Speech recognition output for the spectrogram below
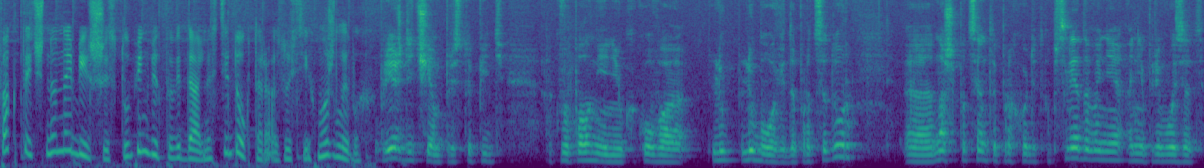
фактично найбільший ступінь відповідальності доктора з усіх можливих. Прежде чем приступить к выполнению какого люб- любого вида процедур, э, наши пациенты проходят обследование, они привозят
